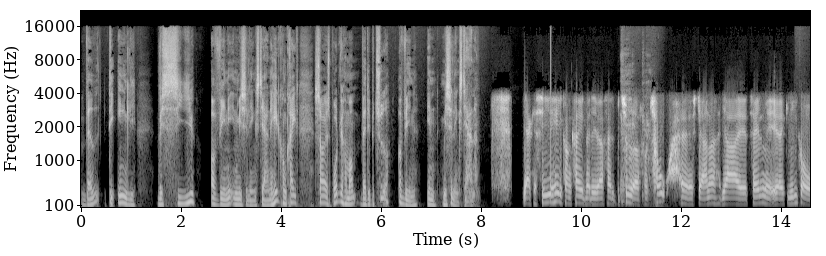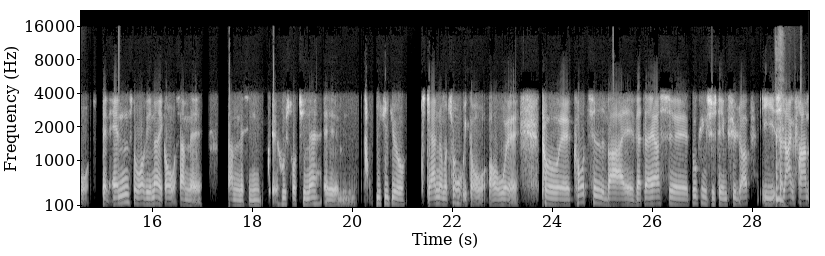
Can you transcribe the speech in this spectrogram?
hvad det egentlig vil sige at vinde en Michelin-stjerne. Helt konkret, så øh, spurgte vi ham om, hvad det betyder at vinde en Michelin-stjerne. Jeg kan sige helt konkret, hvad det i hvert fald betyder for to øh, stjerner. Jeg øh, talte med Erik Vilgaard, den anden store vinder i går, sammen med, sammen med sin øh, hustru Tina. Øh, de fik jo stjerne nummer to i går, og øh, på øh, kort tid var øh, hvad deres øh, bookingsystem fyldt op i så langt frem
